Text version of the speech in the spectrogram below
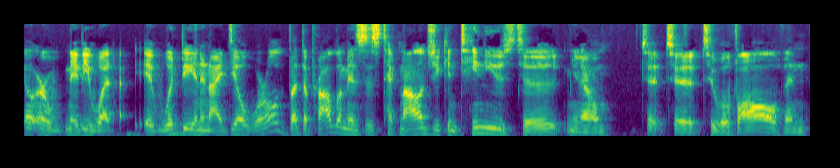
or maybe what it would be in an ideal world. But the problem is, is technology continues to you know to to to evolve and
